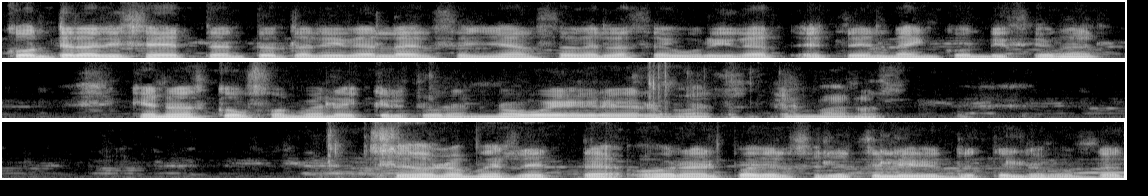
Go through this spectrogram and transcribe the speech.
Contradice esto en totalidad la enseñanza de la seguridad eterna incondicional, que no es conforme a la Escritura. No voy a agregar más, hermanos. Solo me resta orar, Padre Celestial y de eterna bondad.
